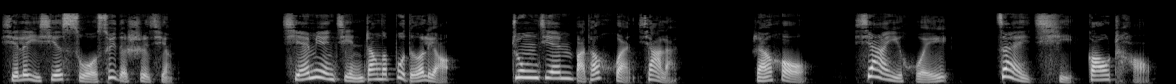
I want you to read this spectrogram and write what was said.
写了一些琐碎的事情。前面紧张的不得了，中间把它缓下来，然后下一回再起高潮。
